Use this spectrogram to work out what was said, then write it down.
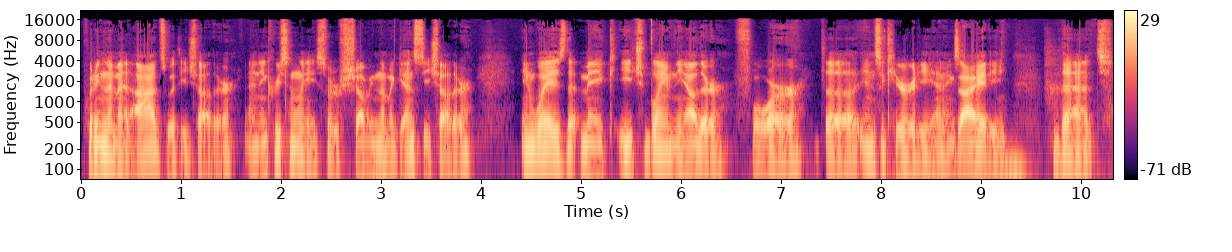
putting them at odds with each other and increasingly sort of shoving them against each other in ways that make each blame the other for the insecurity and anxiety that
